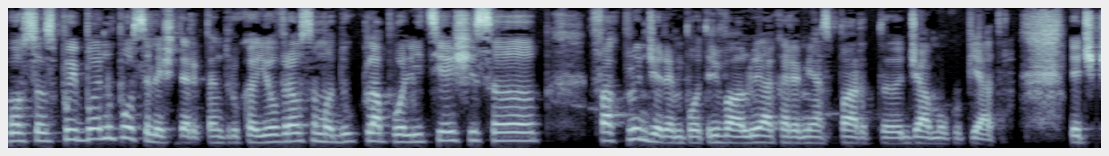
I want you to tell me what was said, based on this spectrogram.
O să-mi spui, bă, nu pot să le șterg pentru că eu vreau să mă duc la poliție și să fac plângere împotriva lui care mi-a spart uh, geamul cu piatra. Deci,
